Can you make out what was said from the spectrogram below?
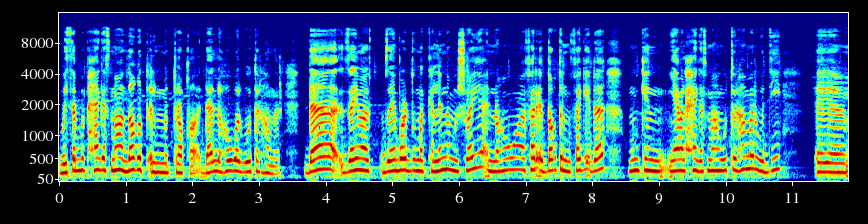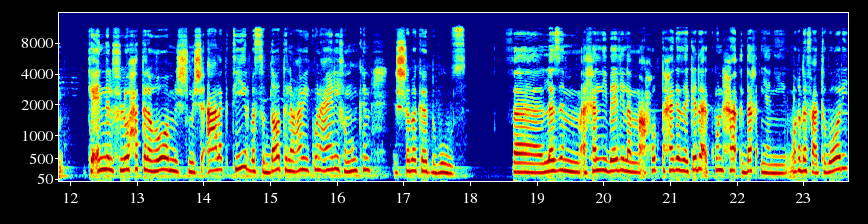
ويسبب حاجة اسمها ضغط المطرقة ده اللي هو ال water hammer ده زي ما زي برضو ما اتكلمنا من شوية إن هو فرق الضغط المفاجئ ده ممكن يعمل حاجة اسمها water hammer ودي آه، كأن ال flow حتى لو هو مش مش أعلى كتير بس الضغط اللي معاه بيكون عالي فممكن الشبكة تبوظ. فلازم أخلي بالي لما أحط حاجة زي كده أكون دخ يعني واخدة في اعتباري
